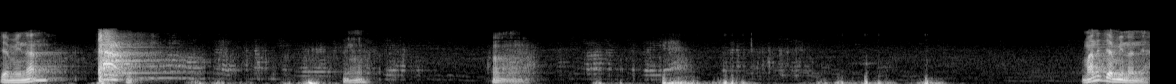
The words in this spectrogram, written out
Jaminan? hmm. Mana jaminannya?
